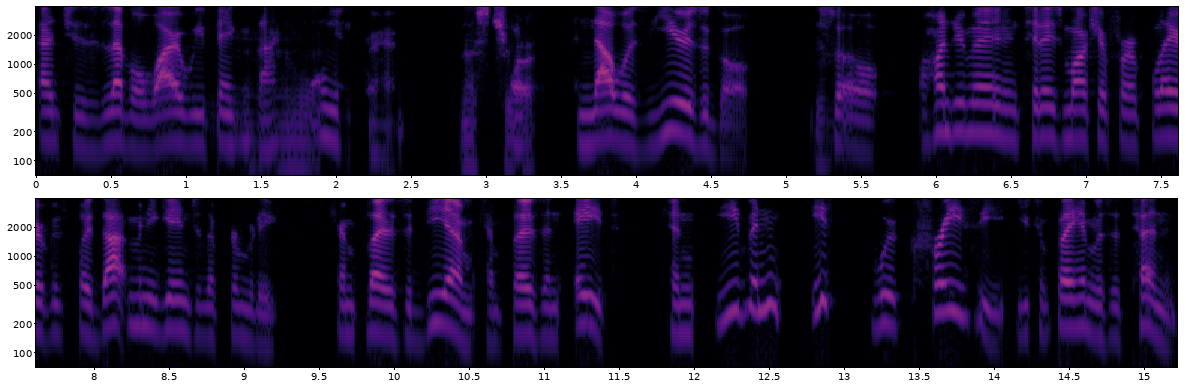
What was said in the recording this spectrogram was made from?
Sanchez level. Why are we paying 90 million for him? That's true. and that was years ago. Mm. So 100 million in today's market for a player who's played that many games in the Premier League, can play as a DM, can play as an eight, can even if we're crazy, you can play him as a 10.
